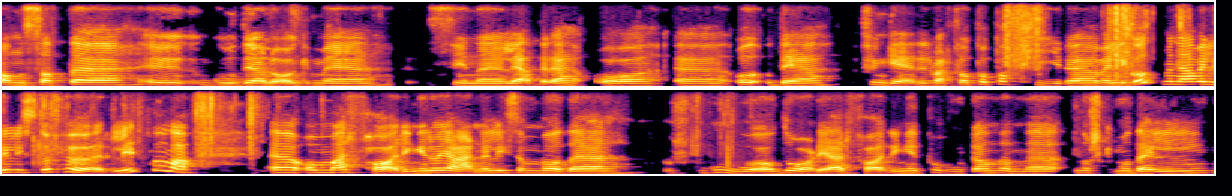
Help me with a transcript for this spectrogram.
ansatte eh, god dialog med sine ledere. Og, eh, og, det fungerer i hvert fall på papiret veldig godt. Men jeg har veldig lyst til å høre litt nå, da, eh, om erfaringer, og gjerne liksom både gode og dårlige erfaringer på hvordan denne norske modellen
